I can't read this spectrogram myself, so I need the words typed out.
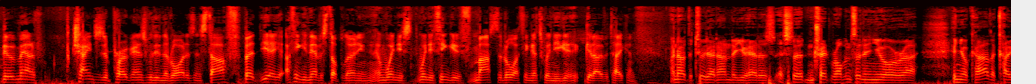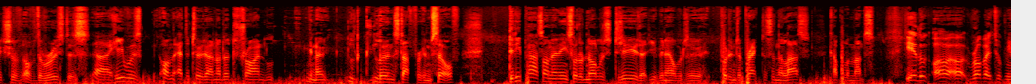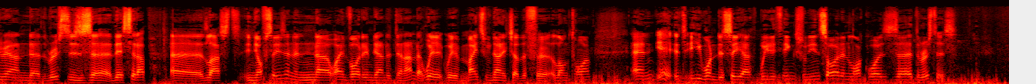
the amount of changes of programs within the riders and staff. But yeah, I think you never stop learning, and when you when you think you've mastered it all, I think that's when you get, get overtaken. I know at the Tour Down Under you had a, a certain Trent Robinson in your uh, in your car, the coach of, of the Roosters. Uh, he was on at the Tour Down Under to try and you know learn stuff for himself. Did he pass on any sort of knowledge to you that you've been able to put into practice in the last couple of months? Yeah, look, uh, uh, Robbo took me around uh, the Roosters, uh, their setup uh, last in the off season, and uh, I invited him down to Down Under. We're, we're mates, we've known each other for a long time, and yeah, it's, he wanted to see how we do things from the inside, and likewise uh, the Roosters.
